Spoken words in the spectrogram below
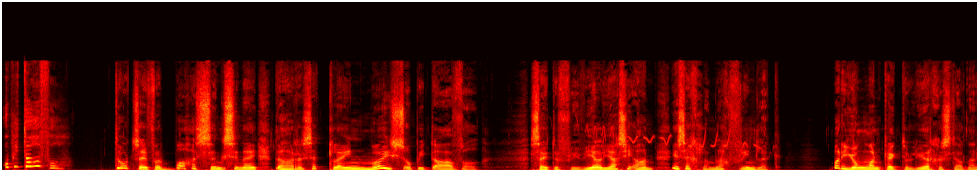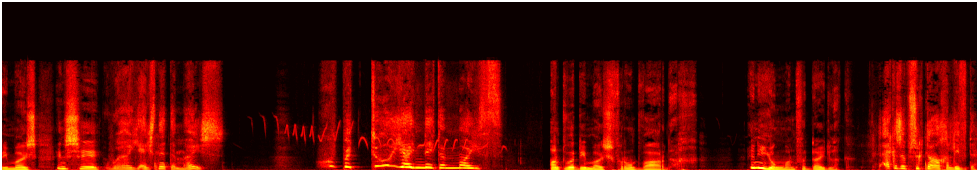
op die tafel. Tot sy verbasing sien hy daar is 'n klein muis op die tafel. Sy het 'n fluweeljassie aan en sy glimlag vriendelik. Maar die jong man kyk teleurgesteld na die muis en sê: O, jy's net 'n muis. Hoe bedoel jy net 'n muis? Antwoord die muis verontwaardig. En die jong man verduidelik: Ek is op soek na 'n geliefde.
